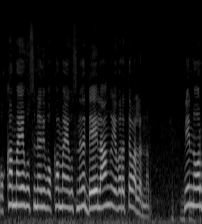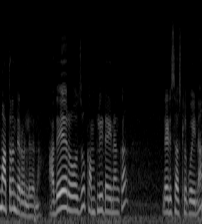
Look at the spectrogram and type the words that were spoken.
ఒక్క అమ్మాయి కూర్చున్నది ఒక్క అమ్మాయి కూర్చున్నది డే లాంగ్ ఎవరొస్తే వాళ్ళు అన్నారు నేను నోరు మాత్రం తెరవలేదన్న. అదే రోజు కంప్లీట్ అయినాక లేడీస్ హాస్టల్కి పోయినా.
